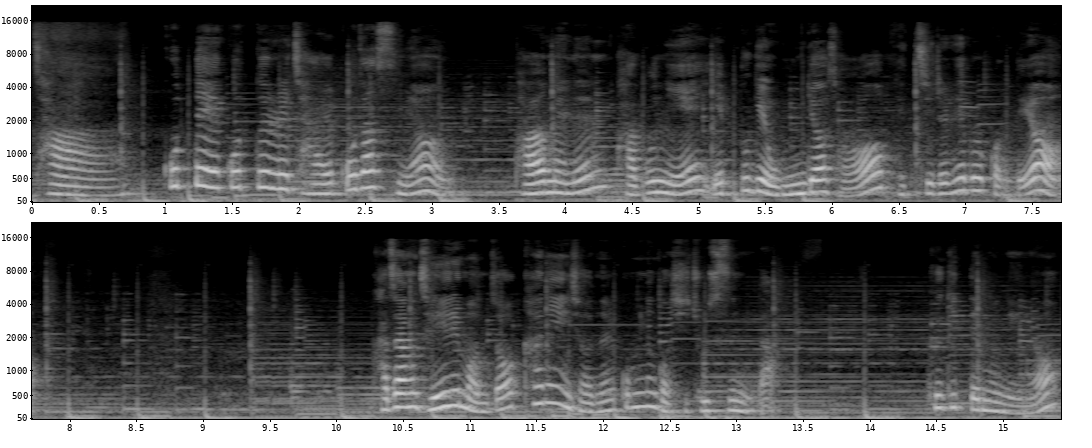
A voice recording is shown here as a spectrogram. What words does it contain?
자, 꽃대에 꽃들을 잘 꽂았으면 다음에는 바구니에 예쁘게 옮겨서 배치를 해볼 건데요. 가장 제일 먼저 카네이션을 꼽는 것이 좋습니다. 크기 때문이에요.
